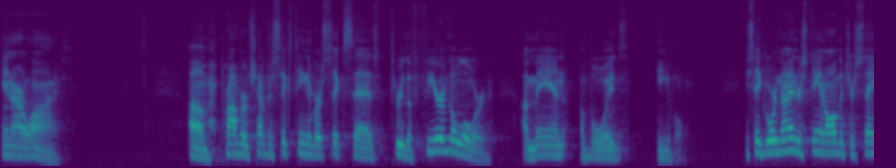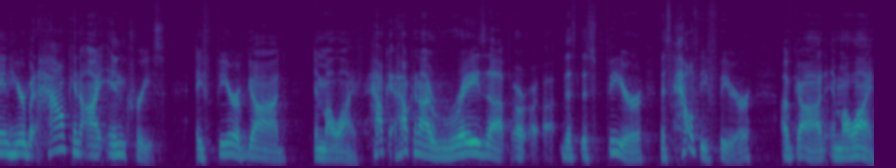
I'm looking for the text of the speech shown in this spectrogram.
in our lives. Um, Proverbs chapter 16 and verse 6 says, Through the fear of the Lord, a man avoids evil. You say, Gordon, I understand all that you're saying here, but how can I increase a fear of God in my life? How can, how can I raise up or, or, uh, this, this fear, this healthy fear of God in my life?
